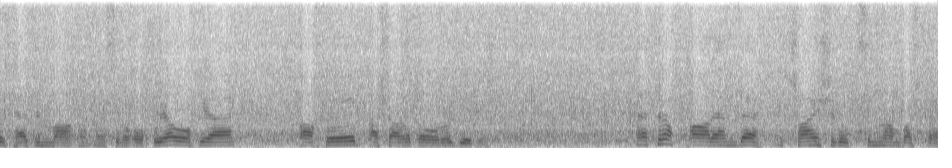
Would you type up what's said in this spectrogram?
öz həzin mahnısını oxuya-oxuya axıb aşağı doğru gedir. Ətraf aləmdə çayın şırıltısından başqa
